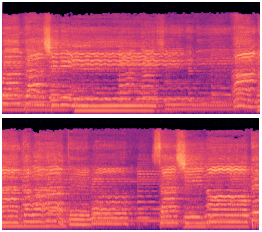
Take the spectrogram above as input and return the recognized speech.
私に。あなたは手を差し伸べ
